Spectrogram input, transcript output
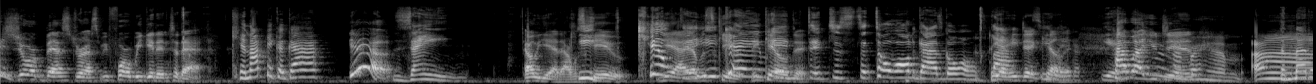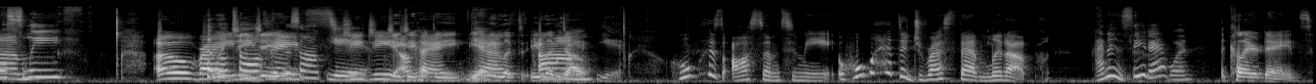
was your best dress before we get into that? Can I pick a guy? Yeah. Zayn. Oh yeah, that was He cute. Killed yeah, it. that was he cute. Came he killed and it. just told all the guys go home. Yeah, he did See kill it. Yeah. How about you, I remember Jen? him. the Um, metal sleeve? Oh right, Gigi. They- The song? Yeah. Gigi. Gigi okay. Hadid. Yeah, he yes. looked- he looked Um, dope. Yeah. Who was awesome to me? Who had the dress that lit up? I didn't see that one. Claire Danes.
